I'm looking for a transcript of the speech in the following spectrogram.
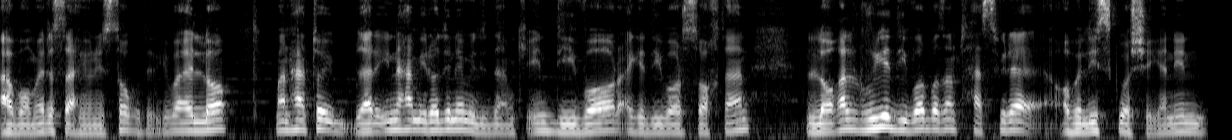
اوامر صهیونیستا بوده دیگه. و الا من حتی در این هم ایرادی نمی‌دیدم که این دیوار اگه دیوار ساختن لاقل روی دیوار بازم تصویر آبلیسک باشه. یعنی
